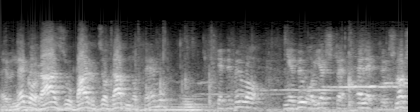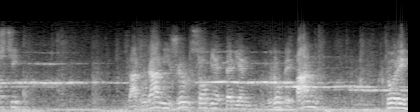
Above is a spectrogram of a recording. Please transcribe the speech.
Pewnego razu, bardzo dawno temu, kiedy było, nie było jeszcze elektryczności, za górami żył sobie pewien gruby pan, który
